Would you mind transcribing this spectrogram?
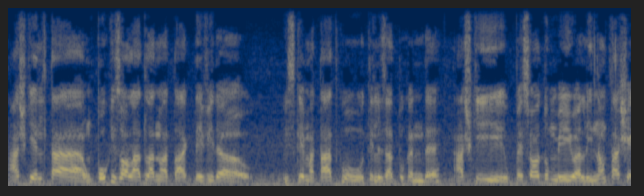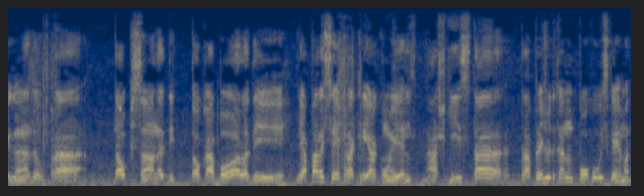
Acho que ele está um pouco isolado lá no ataque devido ao o esquema tático utilizado por Canindé. Acho que o pessoal do meio ali não está chegando para dar opção né, de tocar a bola, de, de aparecer para criar com ele. Acho que isso está tá prejudicando um pouco o esquema.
